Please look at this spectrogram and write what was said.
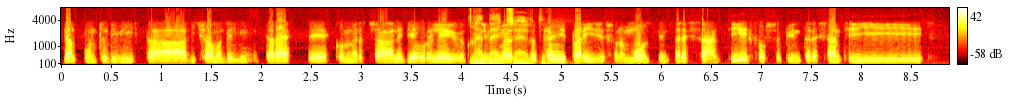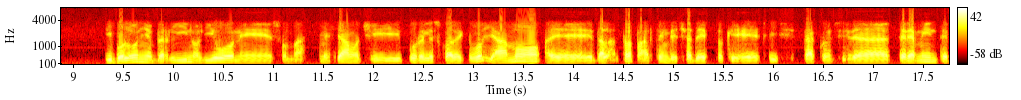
dal punto di vista diciamo, dell'interesse commerciale di Eurolega, così eh beh, come certo. le situazioni di Parigi sono molto interessanti, forse più interessanti di di Bologna, Berlino, Lione, insomma, mettiamoci pure le squadre che vogliamo e dall'altra parte invece ha detto che sì, si sta seriamente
